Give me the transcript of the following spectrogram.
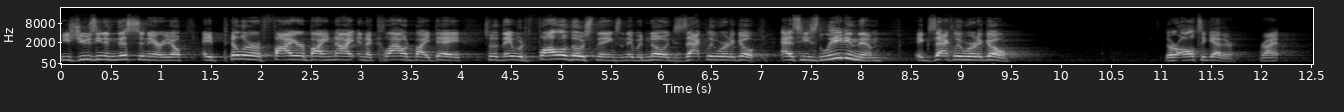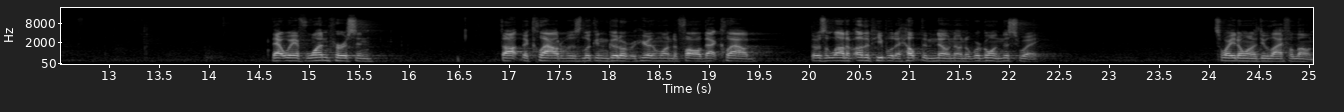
He's using in this scenario a pillar of fire by night and a cloud by day so that they would follow those things and they would know exactly where to go. As he's leading them, exactly where to go. They're all together, right? That way, if one person thought the cloud was looking good over here and wanted to follow that cloud, there was a lot of other people to help them know, no, no, we're going this way. That's why you don't want to do life alone.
